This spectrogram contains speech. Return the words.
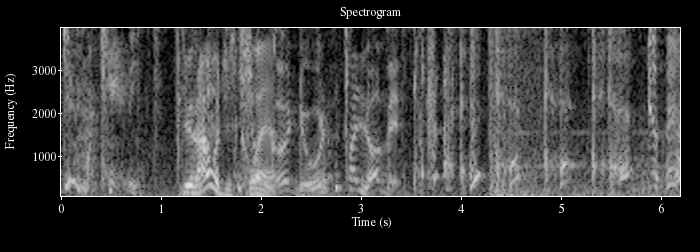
Give me my candy. Dude, I would just quit. So Good, dude. I love it.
